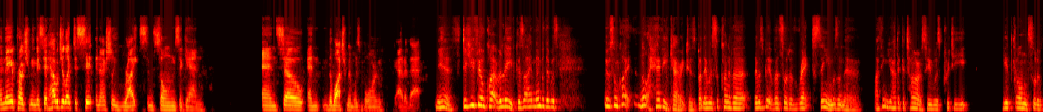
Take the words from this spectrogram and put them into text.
And they approached me. They said, "How would you like to sit and actually write some songs again?" And so, and the Watchman was born out of that. Yes. Did you feel quite relieved? Because I remember there was there was some quite not heavy characters, but there was a kind of a there was a bit of a sort of wrecked scene, wasn't there? I think you had a guitarist who was pretty he'd gone sort of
